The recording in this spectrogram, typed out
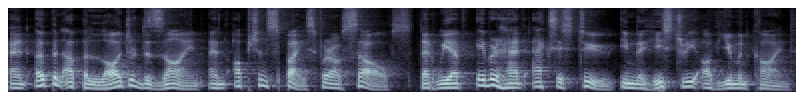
and open up a larger design and option space for ourselves that we have ever had access to in the history of humankind.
